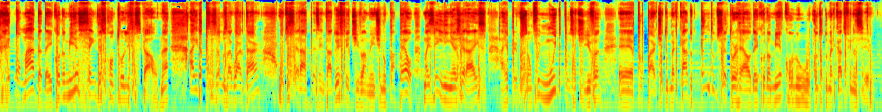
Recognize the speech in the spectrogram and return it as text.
retomada da economia sem descontrole fiscal. Né? Ainda precisamos aguardar o que será apresentado efetivamente no papel, mas em linhas gerais a repercussão foi muito positiva é, por parte do mercado, tanto do setor real da economia quanto, quanto do mercado financeiro.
